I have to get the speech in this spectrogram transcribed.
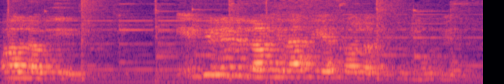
All of it. If you leave it long enough, yes, all of it will move in.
